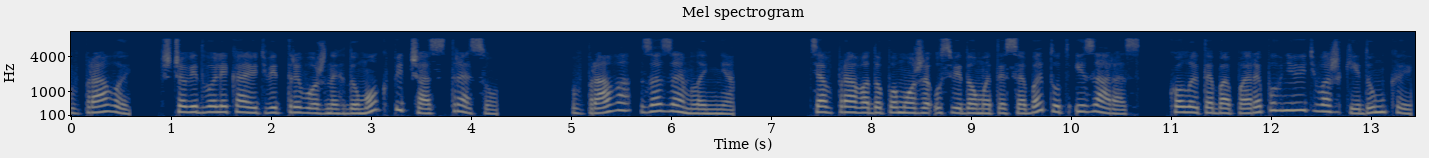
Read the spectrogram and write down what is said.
Вправи, що відволікають від тривожних думок під час стресу. Вправа заземлення. Ця вправа допоможе усвідомити себе тут і зараз, коли тебе переповнюють важкі думки.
